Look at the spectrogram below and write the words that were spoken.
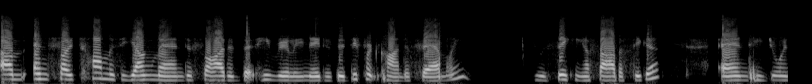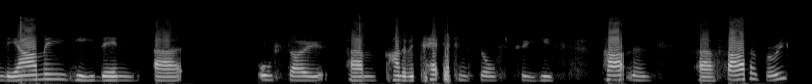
Um, and so Tom, as a young man, decided that he really needed a different kind of family. He was seeking a father figure and he joined the army. He then uh, also um, kind of attached himself to his partner's uh, father, Bruce,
